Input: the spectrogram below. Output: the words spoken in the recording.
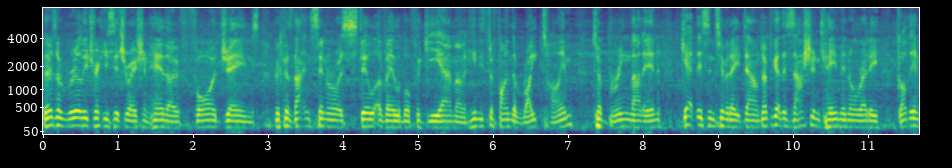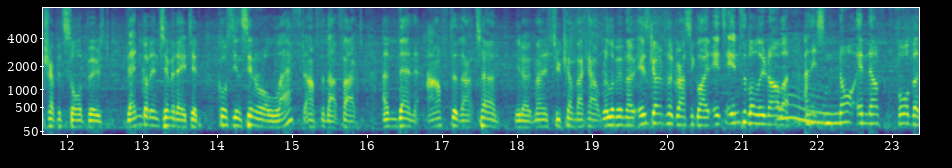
There's a really tricky situation here, though, for James, because that Incineroar is still available for Guillermo, and he needs to find the right time to bring that in, get this Intimidate down. Don't forget, this Zacian came in already, got the Intrepid Sword boost, then got Intimidated. Of course, the Incineroar left after that fact, and then after that turn, you know, managed to come back out. Rillaboom, though, is going for the Grassy Glide. It's into the Lunala, Ooh. and it's not enough for the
